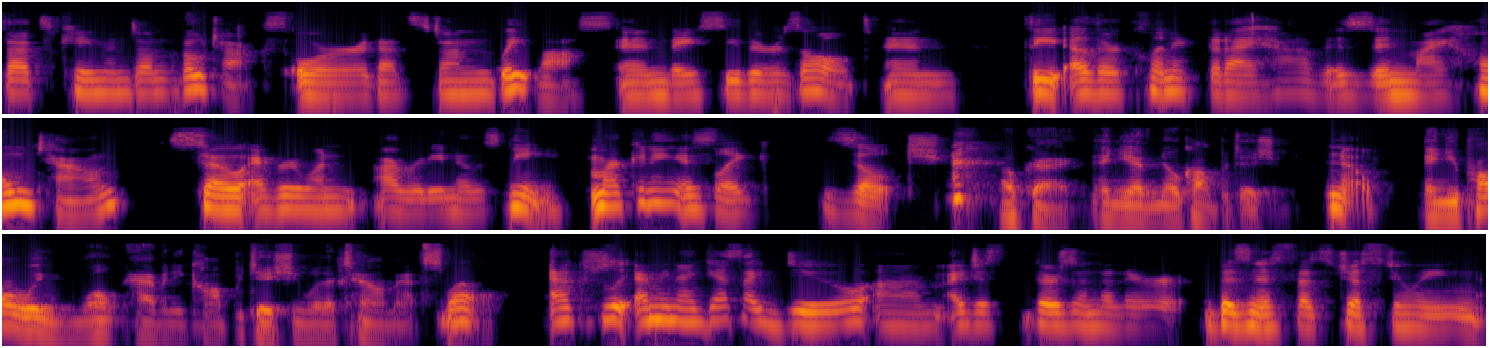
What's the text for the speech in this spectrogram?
that's came and done Botox or that's done weight loss and they see the result. And the other clinic that I have is in my hometown. So everyone already knows me. Marketing is like zilch. Okay. And you have no competition. no, And you probably won't have any competition with a town that small. Actually, I mean, I guess I do. Um, I just there's another business that's just doing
